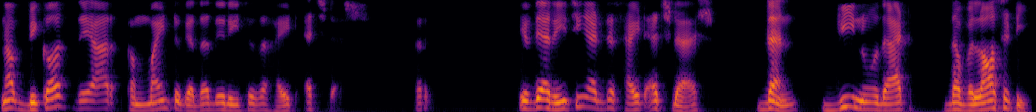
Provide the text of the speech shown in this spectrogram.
Now because they are combined together, they reach as a height H dash, correct? If they are reaching at this height H dash, then we know that the velocity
